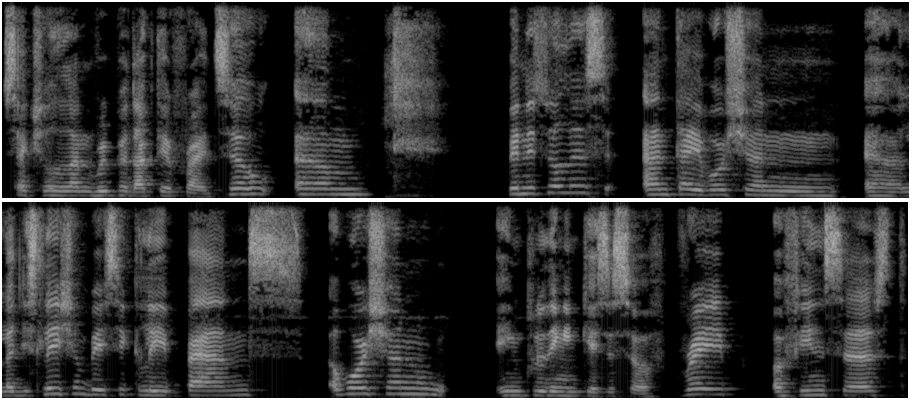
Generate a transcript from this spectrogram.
sexual and reproductive rights. So um, Venezuela's anti-abortion uh, legislation basically bans abortion, including in cases of rape, of incest,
